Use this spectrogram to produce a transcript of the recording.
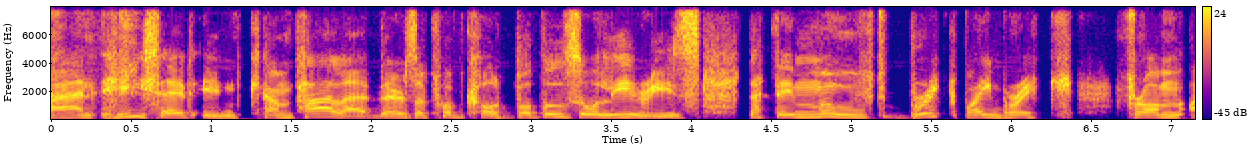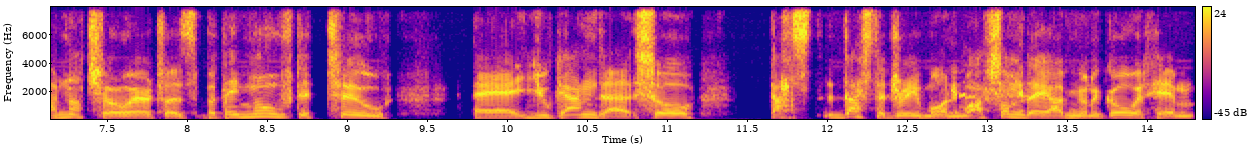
and he said in Kampala there's a pub called Bubbles O'Leary's that they moved brick by brick from. I'm not sure where it was, but they moved it to uh, Uganda. So. That's that's the dream one. Someday I'm going to go with him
